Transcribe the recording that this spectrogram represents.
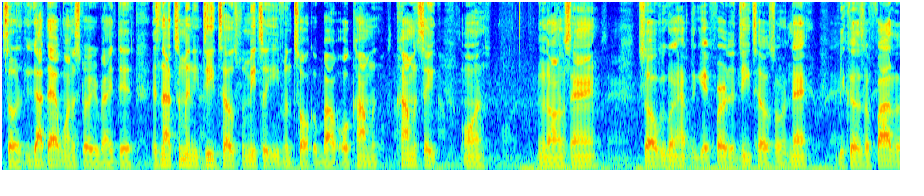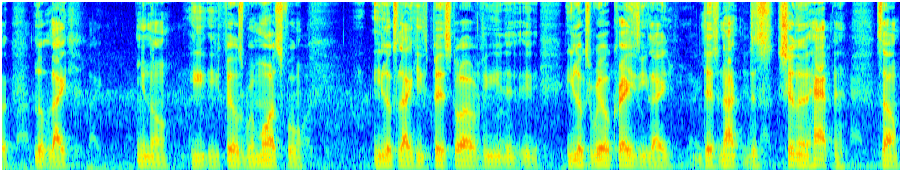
So you got that one story right there. It's not too many details for me to even talk about or comment compensate on. You know what I'm saying? So we're gonna have to get further details on that because the father looked like, you know, he, he feels remorseful. He looks like he's pissed off. He, he he looks real crazy. Like this not this shouldn't happen. So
